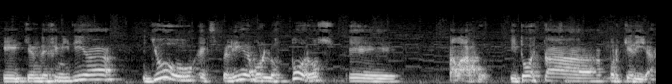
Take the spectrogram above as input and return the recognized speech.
que en definitiva yo expelía por los poros eh, tabaco y toda esta porquería.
